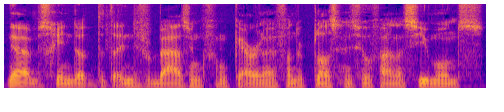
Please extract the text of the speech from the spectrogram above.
Ja, misschien dat, dat in de verbazing van Caroline van der Plas en Sylvana Simons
